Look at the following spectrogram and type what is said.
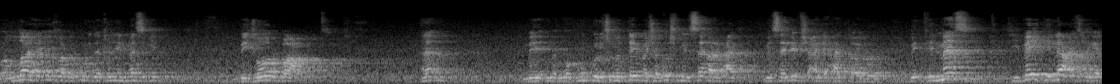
والله يا إخوة بيكونوا داخلين المسجد بجوار بعض. ها؟ ممكن يشوف التاني ما شافوش من سنة ولا حاجة. ما يسلمش عليه حتى ويقول في المسجد في بيت الله عز وجل.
